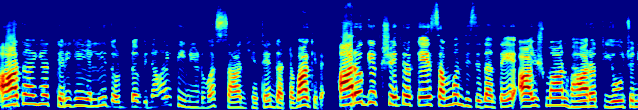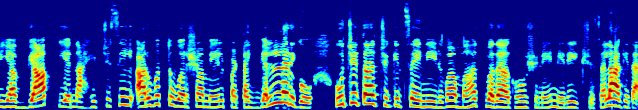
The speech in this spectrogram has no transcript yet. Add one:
ಆದಾಯ ತೆರಿಗೆಯಲ್ಲಿ ದೊಡ್ಡ ವಿನಾಯಿತಿ ನೀಡುವ ಸಾಧ್ಯತೆ ದಟ್ಟವಾಗಿದೆ. ಆರೋಗ್ಯ ಕ್ಷೇತ್ರಕ್ಕೆ ಸಂಬಂಧಿಸಿದಂತೆ ಆಯುಷ್ಮಾನ್ ಭಾರತ್ ಯೋಜನೆಯ ವ್ಯಾಪ್ತಿಯನ್ನ ಹೆಚ್ಚಿಸಿ ಅರವತ್ತು ವರ್ಷ ಮೇಲ್ಪಟ್ಟ ಎಲ್ಲರಿಗೂ ಉಚಿತ ಚಿಕಿತ್ಸೆ ನೀಡುವ ಮಹತ್ವದ ಘೋಷಣೆ ನಿರೀಕ್ಷಿಸಲಾಗಿದೆ.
